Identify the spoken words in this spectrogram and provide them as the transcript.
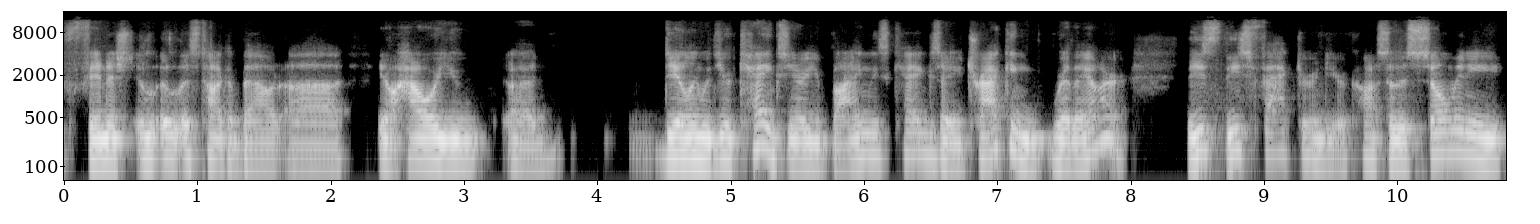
finish. Let's talk about, uh, you know, how are you uh, dealing with your kegs? You know, are you buying these kegs? Are you tracking where they are? these these factor into your cost so there's so many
